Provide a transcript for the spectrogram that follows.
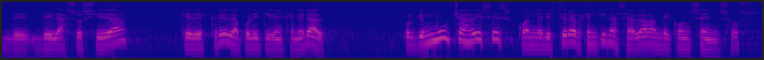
de, la sociedad que descree la política en general? Porque muchas veces cuando en la historia argentina se hablaban de consensos,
